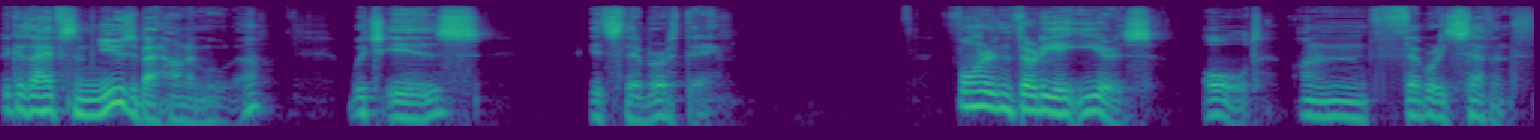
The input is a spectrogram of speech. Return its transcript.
because I have some news about Hahnemühle, which is it's their birthday. 438 years old on February 7th.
